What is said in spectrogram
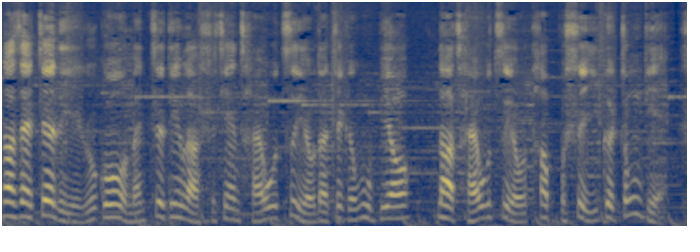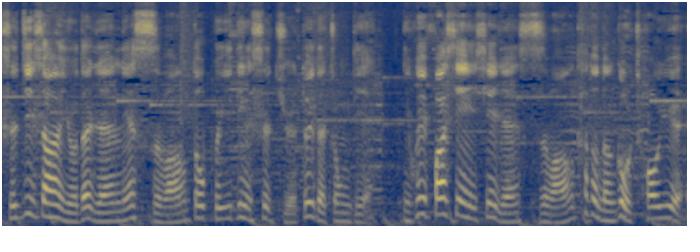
那在这里，如果我们制定了实现财务自由的这个目标，那财务自由它不是一个终点。实际上，有的人连死亡都不一定是绝对的终点。你会发现一些人死亡他都能够超越，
